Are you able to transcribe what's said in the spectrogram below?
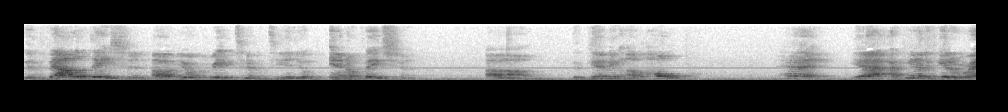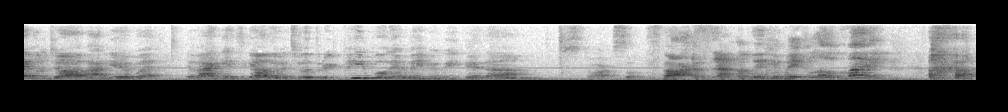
the validation of your creativity and your innovation, um, the giving of hope. Hey, yeah, I can't get a regular job out here, but if I get together with two or three people, then maybe we can um, Start something. start something. We can make a little money.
